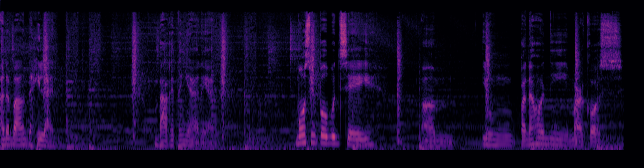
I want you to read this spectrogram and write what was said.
Ano ba ang dahilan? Bakit nangyari yan? Most people would say um, yung panahon ni Marcos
